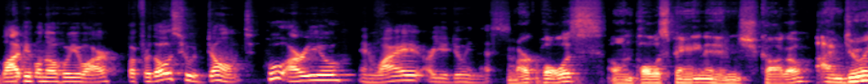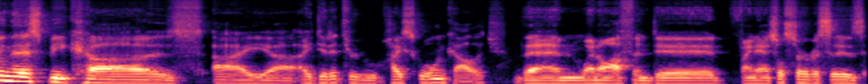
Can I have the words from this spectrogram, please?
A lot of people know who you are, but for those who don't, who are you and why are you doing this? Marc Poulus, own Poulus Painting in Chicago. I'm doing this because I uh, I did it through high school and college, then went off and did financial services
